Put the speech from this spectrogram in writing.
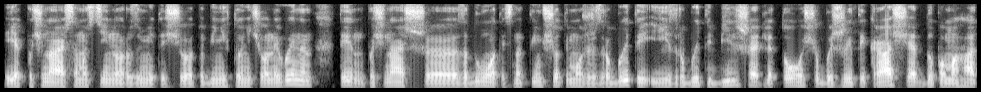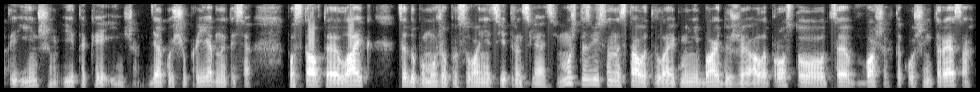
І як починаєш самостійно розуміти, що тобі ніхто нічого не винен, ти починаєш е, задумуватись над тим, що ти можеш зробити, і зробити більше для того, щоб жити краще, допомагати іншим і таке інше. Дякую, що приєднуєтеся. Поставте лайк, це допоможе в просуванні цієї трансляції. Можете, звісно, не ставити лайк, мені байдуже, але просто це в ваших також інтересах,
